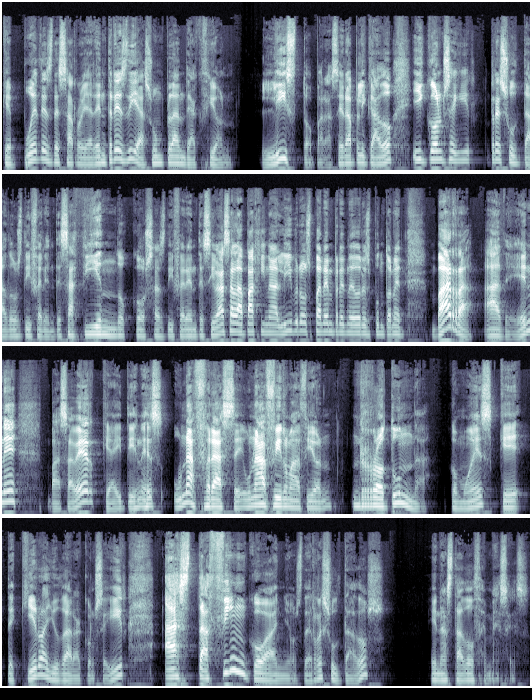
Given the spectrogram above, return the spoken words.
que puedes desarrollar en tres días un plan de acción listo para ser aplicado y conseguir resultados diferentes, haciendo cosas diferentes. Si vas a la página librosparaemprendedores.net barra ADN, vas a ver que ahí tienes una frase, una afirmación rotunda, como es que te quiero ayudar a conseguir hasta 5 años de resultados en hasta 12 meses.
